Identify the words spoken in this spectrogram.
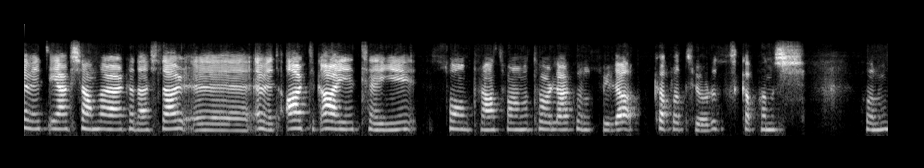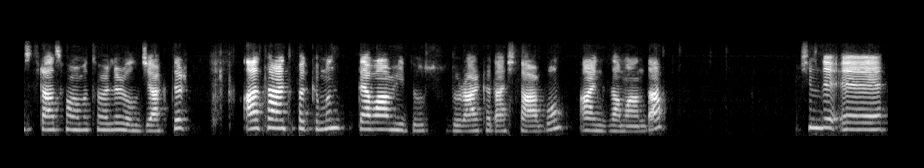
Evet, iyi akşamlar arkadaşlar. Ee, evet, artık AYT'yi son transformatörler konusuyla kapatıyoruz. Kapanış konumuz transformatörler olacaktır. Alternatif akımın devam videosudur arkadaşlar bu aynı zamanda. Şimdi e,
